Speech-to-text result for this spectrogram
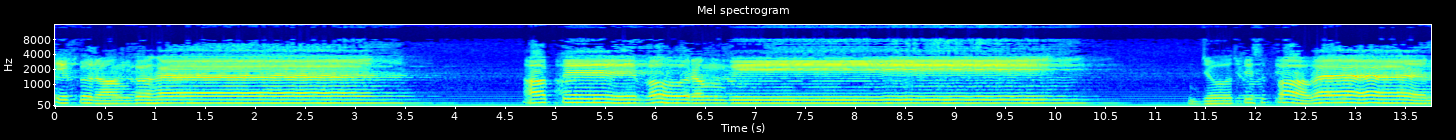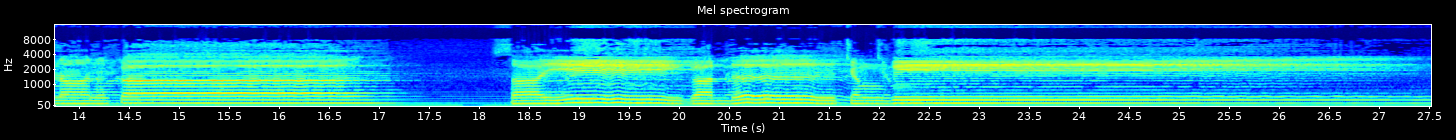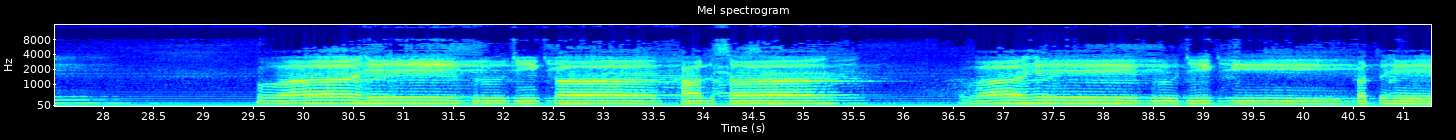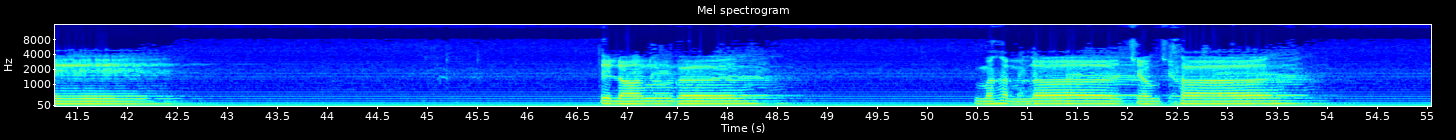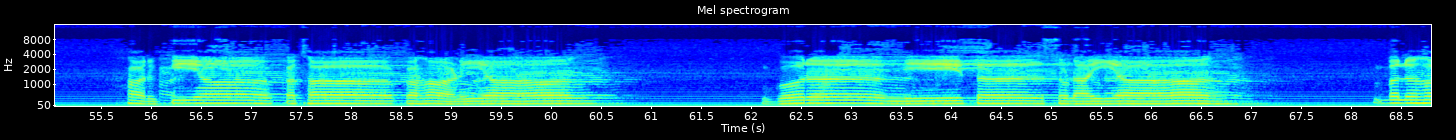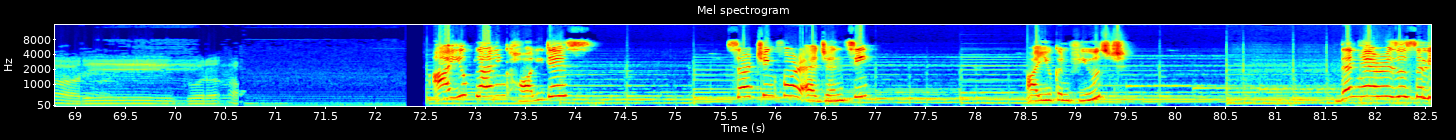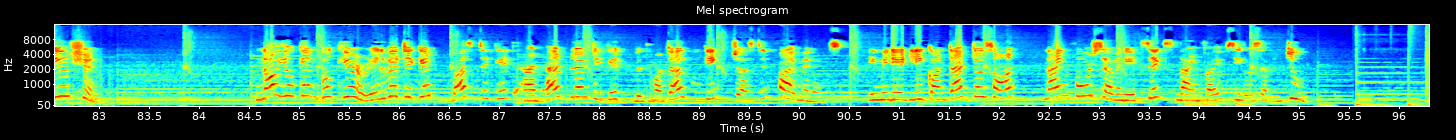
ਇੱਕ ਰੰਗ ਹੈ। ਆਪੇ ਬਹੁ ਰੰਗੀ ਜੋ ਤਿਸ ਭਾਵੈ ਨਾਨਕਾ, ਸਾਈ ਗੱਲ ਚੰਗੀ। ਫਤਿਹ ਤਿਲੰਗ ਮਹੱਲਾ ਚੌਥਾ। ਹਰ ਕੀਆਂ ਕਥਾ ਕਹਾਣੀਆਂ। ਗੁਰ ਮੀਤ ਸੁਣਾਈਆਂ। ਬਲਹਾਰੀ ਗੁਰ ਆ- Are you planning holidays? Searching for agency? Are you confused? Then here is a solution. Now you can book your railway ticket, bus ticket, and airplane ticket with hotel booking just in 5 minutes. Immediately contact us on 94786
